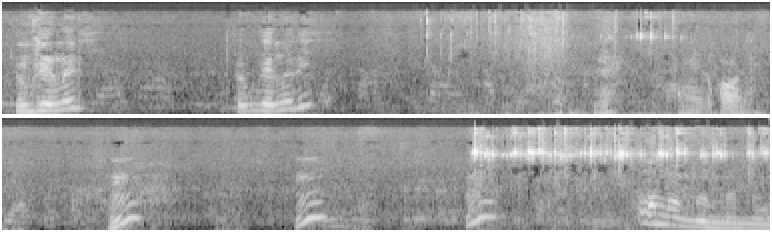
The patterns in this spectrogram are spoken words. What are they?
നമുക്ക് ചെയ്യാൻ മതി നമുക്ക് ചെയ്യാൻ മതി ഏ അങ്ങനെയൊക്കെ പോണേ ഒന്നും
